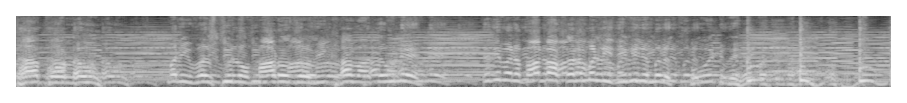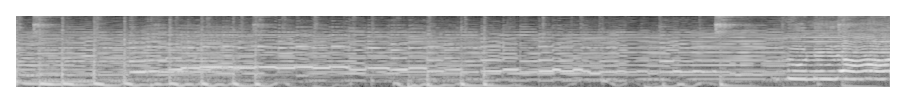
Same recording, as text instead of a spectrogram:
જોઈ લઉં મારી વસ્તીનો મારો જો વિખાવા દઉં ને તેથી મને બાબા કર્મની દેવીને મને ખોટ. દુનિયા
